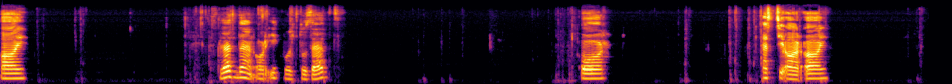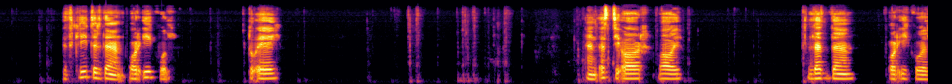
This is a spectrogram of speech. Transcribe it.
i less than or equal to z. Or stri is greater than or equal to a and stri less than or equal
